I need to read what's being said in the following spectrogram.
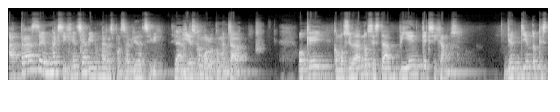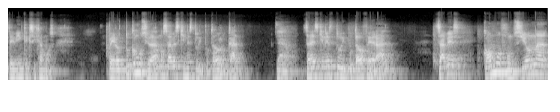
atrás de una exigencia viene una responsabilidad civil. Claro. Y es como lo comentaba. Ok, como ciudadanos está bien que exijamos. Yo entiendo que esté bien que exijamos. Pero tú como ciudadano sabes quién es tu diputado local, Claro. sabes quién es tu diputado federal, sabes cómo funciona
